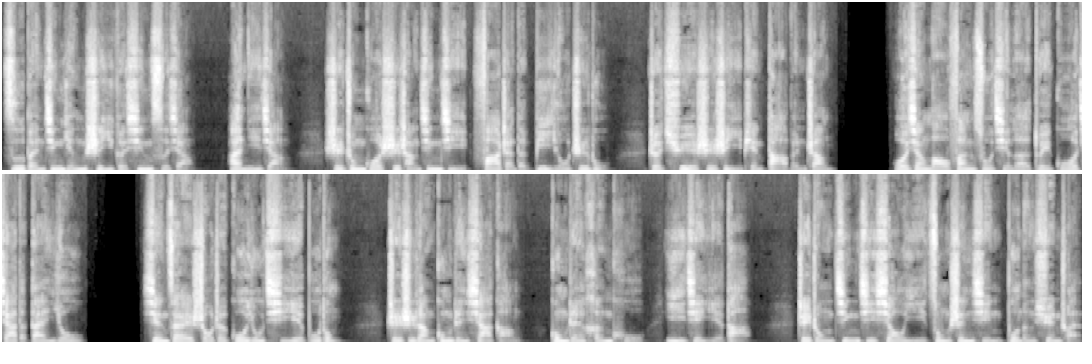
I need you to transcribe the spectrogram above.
资本经营是一个新思想，按你讲，是中国市场经济发展的必由之路。这确实是一篇大文章。”我向老范诉起了对国家的担忧。现在守着国有企业不动，只是让工人下岗，工人很苦，意见也大。这种经济效益纵深型不能宣传。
